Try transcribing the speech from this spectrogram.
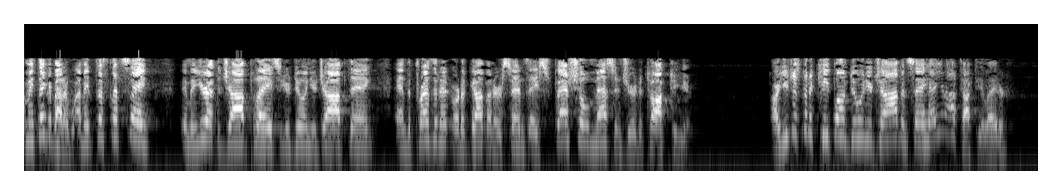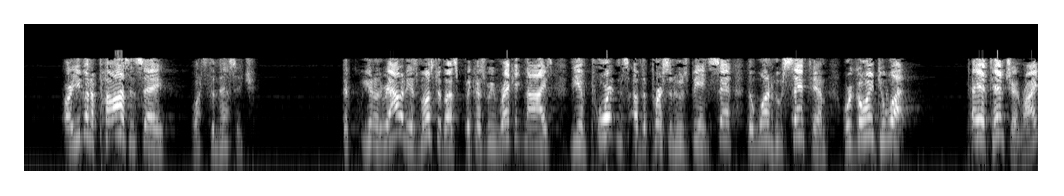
I mean, think about it. I mean, let's, let's say, I mean, you're at the job place, you're doing your job thing, and the president or the governor sends a special messenger to talk to you. Are you just going to keep on doing your job and say, hey, you know, I'll talk to you later? Or are you going to pause and say, what's the message? The, you know, the reality is most of us, because we recognize the importance of the person who's being sent, the one who sent him, we're going to what? Pay attention, right?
